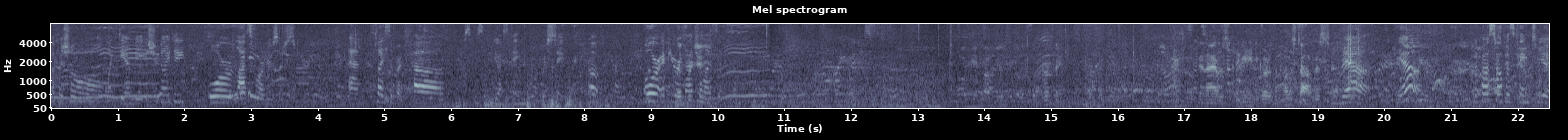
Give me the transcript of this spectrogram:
official like DMV issued ID, or last four of your social security. And place of birth, um, specific U.S. state or state. Oh, or if you're a naturalized citizen. Perfect. And I was meaning to go to the post office and Yeah, yeah. The post office came to you.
